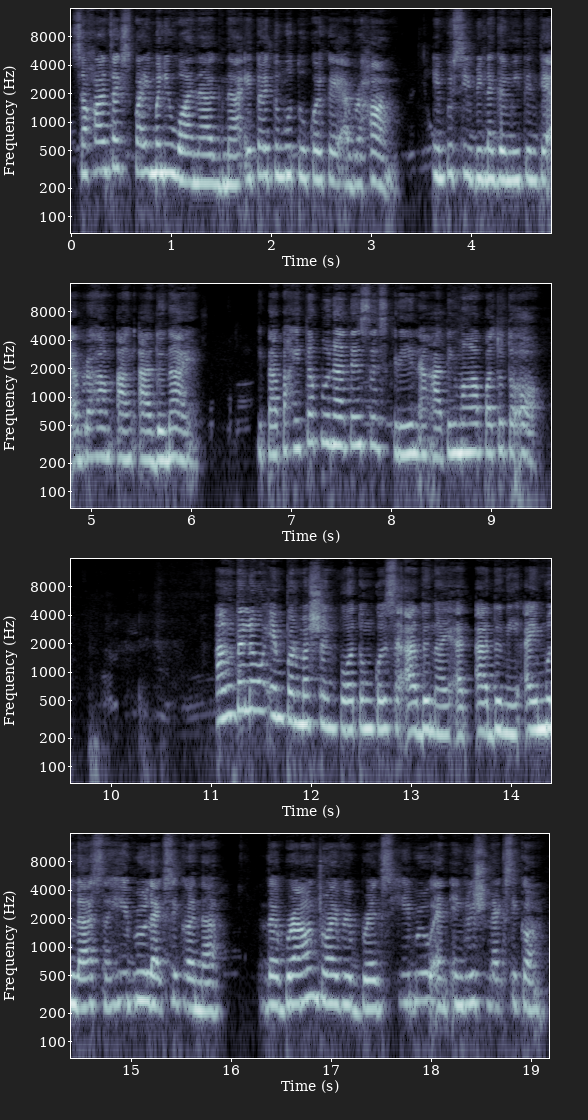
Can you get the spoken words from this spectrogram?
Sa context pa ay maliwanag na ito ay tumutukoy kay Abraham. Imposible na gamitin kay Abraham ang Adonai. Ipapakita po natin sa screen ang ating mga patotoo. Ang dalawang impormasyon po tungkol sa Adonai at Adoni ay mula sa Hebrew lexicon na The Brown Driver Briggs Hebrew and English Lexicon.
